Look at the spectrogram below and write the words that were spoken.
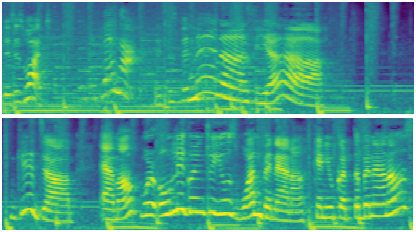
This is what? Banana. This is bananas. Yeah. Good job. Emma, we're only going to use one banana. Can you cut the bananas?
